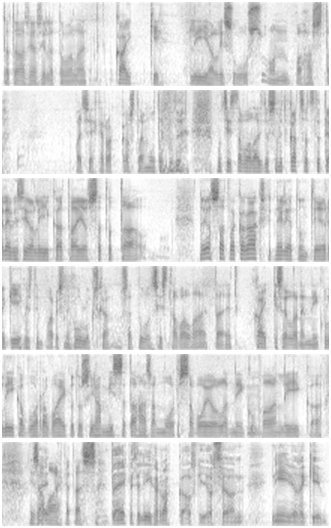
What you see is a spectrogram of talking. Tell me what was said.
tätä asiaa sillä tavalla, että kaikki liiallisuus on pahasta paitsi ehkä rakkaus tai muuta, mutta, mutta siis tavallaan, jos sä nyt katsot sitä televisioliikaa tai jos sä tota, No jos sä oot vaikka 24 tuntia joidenkin ihmisten parissa, niin hulluksi sä tuut siis tavallaan, että, että kaikki sellainen niin kuin liikavuorovaikutus ihan missä tahansa muodossa voi olla niin kuin mm. vaan liikaa. Niin sama tai, ehkä tässä. Tai ehkä se liika rakkauskin, jos se on niin jotenkin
